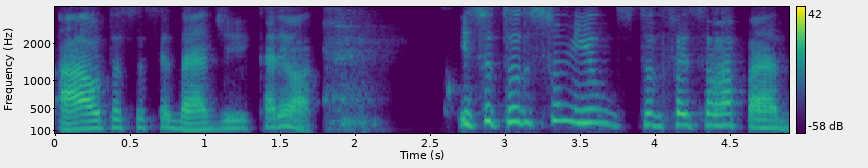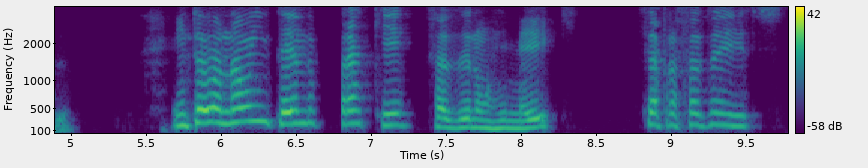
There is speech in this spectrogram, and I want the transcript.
a alta sociedade carioca. Isso tudo sumiu, isso tudo foi solapado. Então eu não entendo para que fazer um remake se é para fazer isso.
